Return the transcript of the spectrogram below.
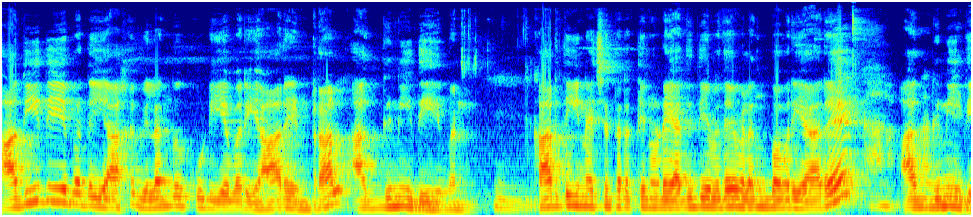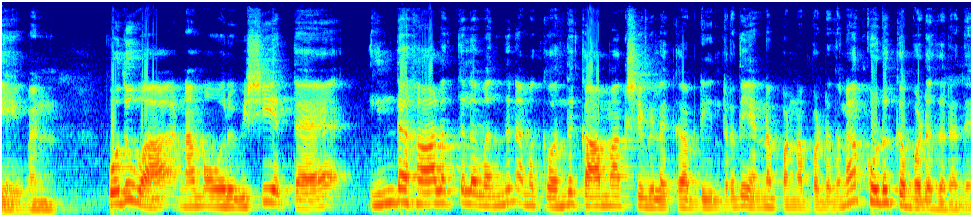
அதிதேவதையாக விளங்கக்கூடியவர் யார் என்றால் அக்னி தேவன் கார்த்திகை நட்சத்திரத்தினுடைய அதிதேவதை விளங்குபவர் யாரு? அக்னி தேவன் பொதுவா நம்ம ஒரு விஷயத்த இந்த காலத்துல வந்து நமக்கு வந்து காமாட்சி விளக்கு அப்படின்றது என்ன பண்ணப்படுதுன்னா கொடுக்கப்படுகிறது.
